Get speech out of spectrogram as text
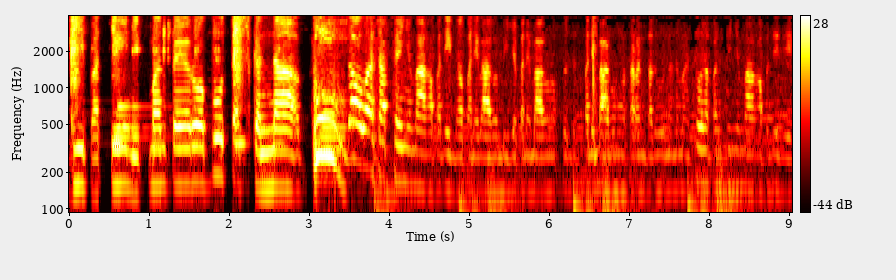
Di pa tinikman pero butas ka na Boom! So what's up sa inyo mga kapatid no? Panibagong video, panibagong upload at panibagong tarantadunan naman So napansin nyo mga kapatid eh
